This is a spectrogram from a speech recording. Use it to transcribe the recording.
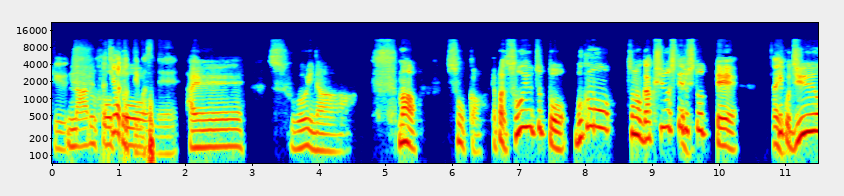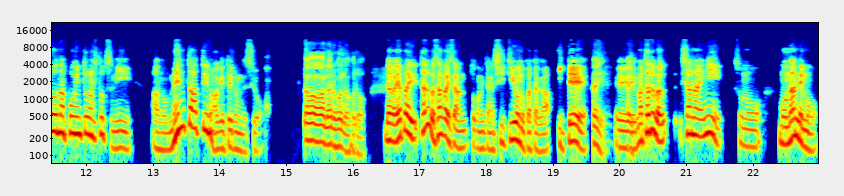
ていうなるほど。形は取っていますね。へえ、すごいなまあ、そうか。やっぱりそういうちょっと、僕もその学習をしてる人って、はい結構重要なポイントの一つに、あの、メンターっていうのを挙げてるんですよ。ああ、なるほど、なるほど。だからやっぱり、例えば酒井さんとかみたいな CTO の方がいて、はい。えーはいまあ、例えば社内に、その、もう何年も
